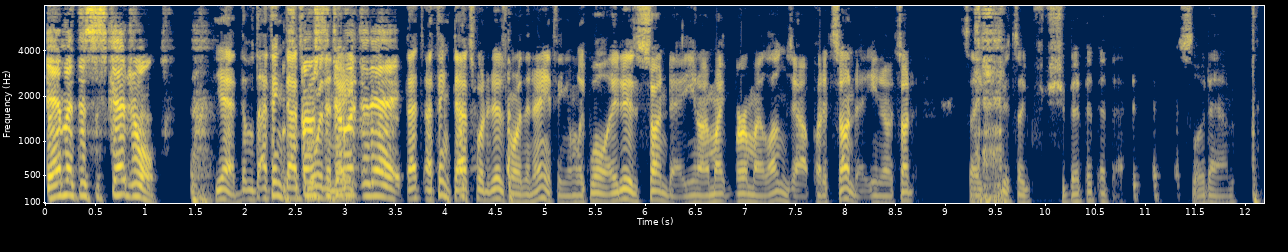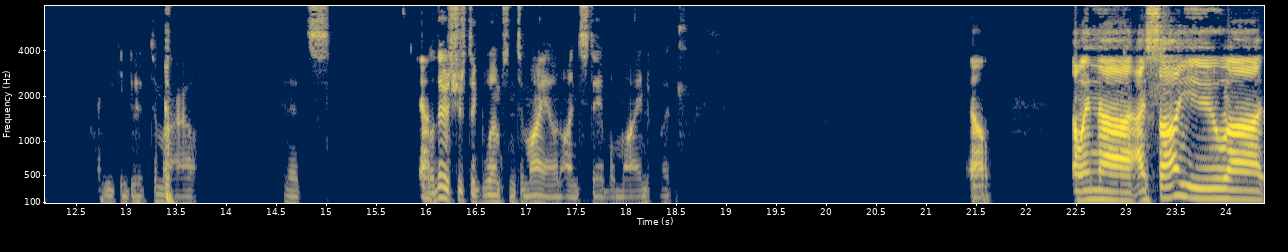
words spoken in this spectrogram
Damn it! This is scheduled. Yeah, th- I think that's more to than do it today. That I think that's what it is more than anything. I'm like, well, it is Sunday. You know, I might burn my lungs out, but it's Sunday. You know, it's not. It's like it's like slow down. We can do it tomorrow, and it's. Yeah. Well, there's just a glimpse into my own unstable mind, but Oh, and uh, I saw you. Uh,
